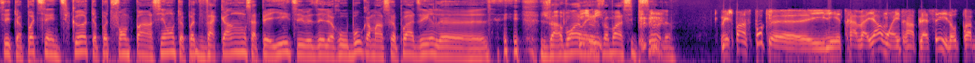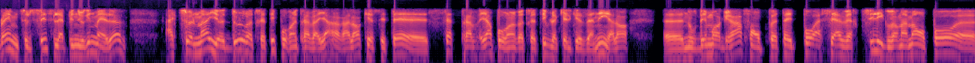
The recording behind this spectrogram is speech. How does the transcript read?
tu n'as pas de syndicat, t'as pas de fonds de pension, t'as pas de vacances à payer. Tu sais, le robot commencera pas à dire, je vais avoir, je vais avoir ci pis ça. Là. Mais je pense pas que euh, les travailleurs vont être remplacés. L'autre problème, tu le sais, c'est la pénurie de main-d'œuvre. Actuellement, il y a deux retraités pour un travailleur, alors que c'était euh, sept travailleurs pour un retraité il y a quelques années. Alors, euh, nos démographes ont peut-être pas assez averti, les gouvernements ont pas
